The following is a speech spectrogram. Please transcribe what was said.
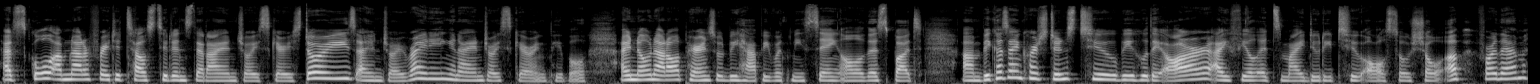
At school, I'm not afraid to tell students that I enjoy scary stories, I enjoy writing, and I enjoy scaring people. I know not all parents would be happy with me saying all of this, but um, because I encourage students to be who they are, I feel it's my duty to also show up for them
